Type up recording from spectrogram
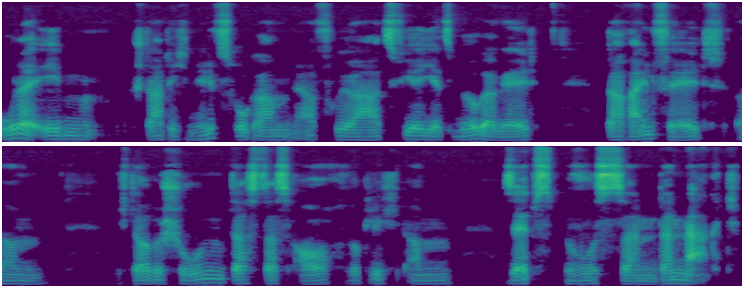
oder eben staatlichen Hilfsprogrammen, ja, früher Hartz IV, jetzt Bürgergeld, da reinfällt. Ähm, ich glaube schon, dass das auch wirklich am Selbstbewusstsein dann nagt.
